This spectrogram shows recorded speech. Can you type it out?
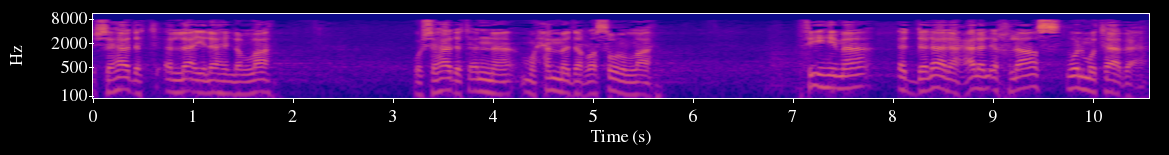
شهادة لا إله إلا الله وشهادة أن محمد رسول الله. فيهما الدلالة على الإخلاص والمتابعة.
